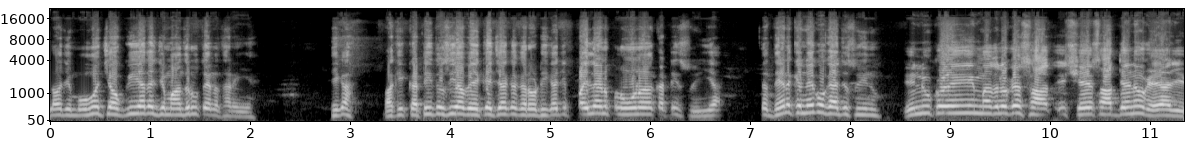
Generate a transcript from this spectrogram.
ਲਓ ਜੀ ਮੋਹ ਚੌਕੀ ਆ ਤੇ ਜਮਾਂਦਰੂ ਤਿੰਨ ਥਣੀ ਆ। ਠੀਕ ਆ? ਬਾਕੀ ਕੱਟੀ ਤੁਸੀਂ ਆ ਵੇਖ ਕੇ ਚੈੱਕ ਕਰੋ ਠੀਕ ਆ ਜੀ? ਪਹਿਲਾਂ ਪਲੂਣ ਕੱਟੀ ਸੂਈ ਆ। ਤੇ ਦਿਨ ਕਿੰਨੇ ਕੋ ਗਿਆ ਅੱਜ ਸੂਈ ਨੂੰ? ਇਹਨੂੰ ਕੋਈ ਮਤਲਬ ਕਿ 7 6-7 ਦਿਨ ਹੋ ਗਏ ਆ ਜੀ।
